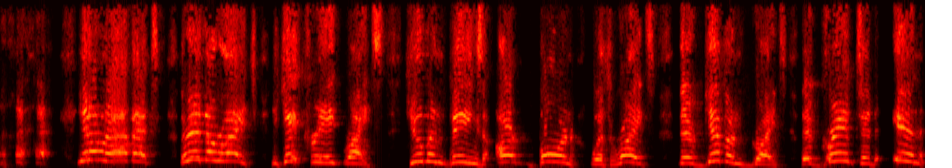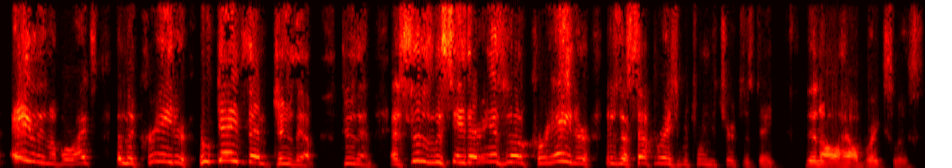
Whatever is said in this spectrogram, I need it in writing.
you don't have it. There is no right. You can't create rights. Human beings aren't born with rights. They're given rights. They're granted inalienable rights from the creator who gave them to them, to them. As soon as we say there is no creator, there's a separation between the church and state. Then all hell breaks loose.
